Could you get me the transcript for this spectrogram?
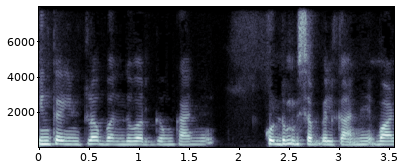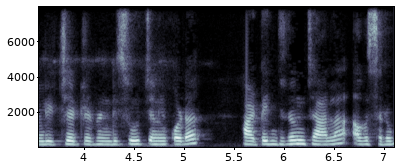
ఇంకా ఇంట్లో బంధువర్గం కానీ కుటుంబ సభ్యులు కానీ వాళ్ళు ఇచ్చేటటువంటి సూచనలు కూడా పాటించడం చాలా అవసరం.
